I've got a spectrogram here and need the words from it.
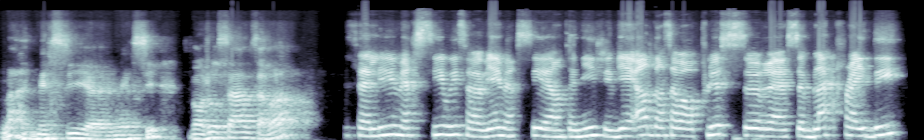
Ben, merci, euh, merci. Bonjour Sam, ça va? Salut, merci. Oui, ça va bien. Merci Anthony. J'ai bien hâte d'en savoir plus sur euh, ce Black Friday.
